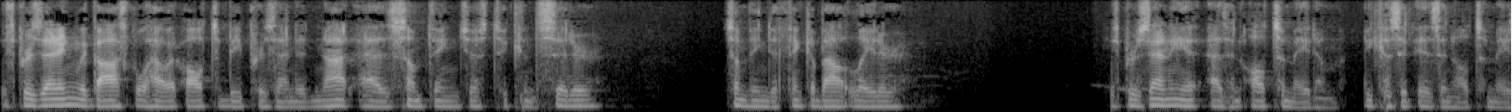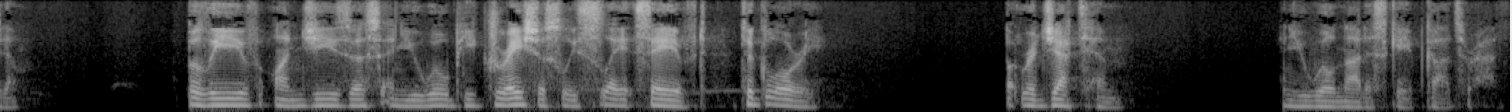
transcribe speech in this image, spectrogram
is presenting the gospel how it ought to be presented, not as something just to consider, something to think about later. He's presenting it as an ultimatum because it is an ultimatum. Believe on Jesus and you will be graciously saved to glory. But reject him and you will not escape God's wrath.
